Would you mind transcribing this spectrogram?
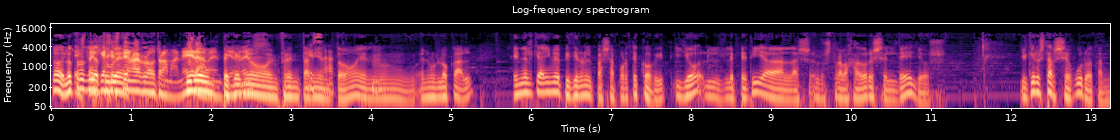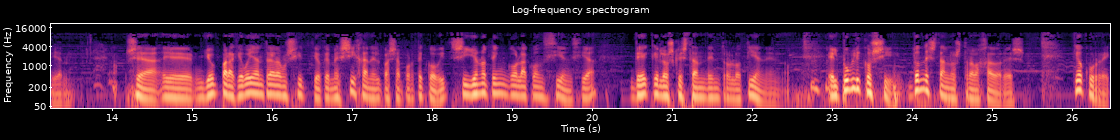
no, el otro día hay que gestionarlo de otra manera. un pequeño enfrentamiento en un, en un local en el que ahí me pidieron el pasaporte COVID y yo le pedí a, los trabajadores el de ellos. Yo quiero estar seguro también. O sea, eh, yo para qué voy a entrar a un sitio que me exijan el pasaporte COVID si yo no tengo la conciencia de que los que están dentro lo tienen. El público sí. ¿Dónde están los trabajadores? ¿Qué ocurre?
